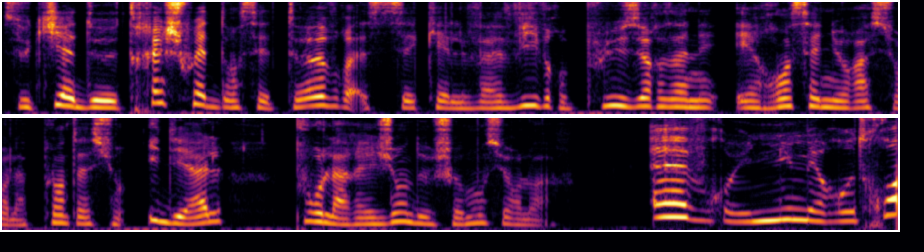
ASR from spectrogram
Ce qui est de très chouette dans cette œuvre, c'est qu'elle va vivre plusieurs années et renseignera sur la plantation idéale pour la région de Chaumont-sur-Loire. Œuvre numéro 3.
